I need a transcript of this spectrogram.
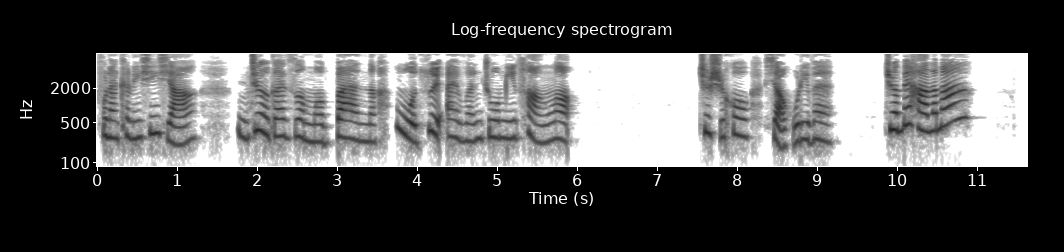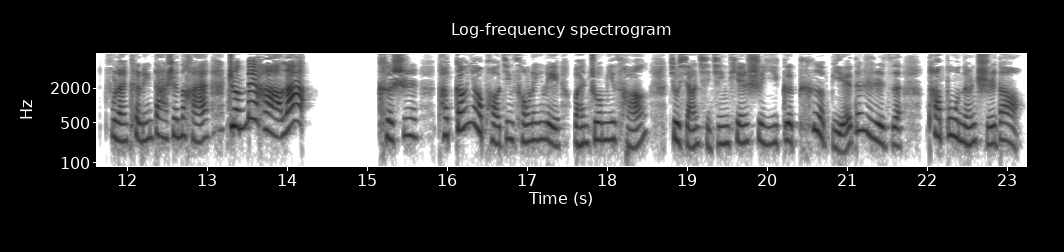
富兰克林心想：“这该怎么办呢？我最爱玩捉迷藏了。”这时候，小狐狸问：“准备好了吗？”富兰克林大声的喊：“准备好了！”可是他刚要跑进丛林里玩捉迷藏，就想起今天是一个特别的日子，他不能迟到。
